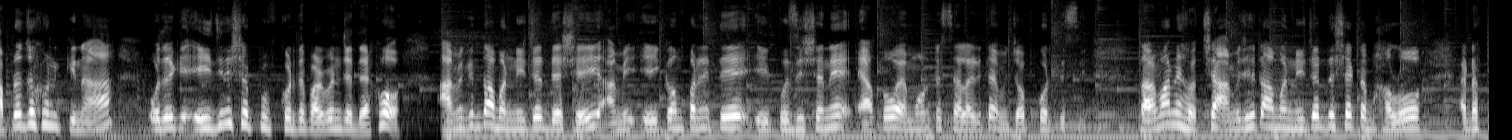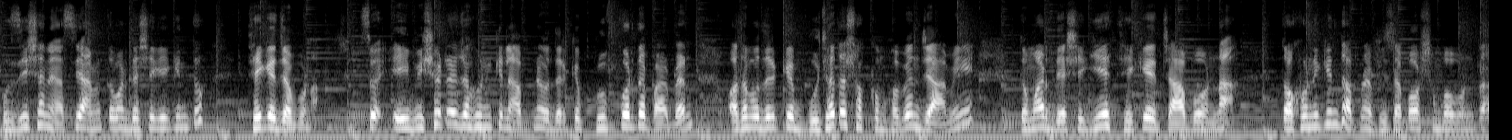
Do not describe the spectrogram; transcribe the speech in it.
আপনার যখন কিনা ওদেরকে এই জিনিসটা প্রুভ করতে পারবেন যে দেখো, আমি কিন্তু আমার নিজের দেশেই আমি এই কোম্পানিতে এই পজিশনে এত অ্যামাউন্টের স্যালারিতে আমি জব করতেছি। তার মানে হচ্ছে আমি যেহেতু আমার নিজের দেশে একটা ভালো একটা পজিশনে আছি, আমি তোমার দেশে গিয়ে কিন্তু থেকে যাব না। সো এই বিষয়টা যখন কিনা আপনি ওদেরকে প্রুভ করতে পারবেন, অথবা ওদেরকে বোঝাতে সক্ষম হবেন যে আমি তোমার দেশে গিয়ে থেকে যাব না তখনই কিন্তু আপনার ভিসা পাওয়ার সম্ভাবনাটা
